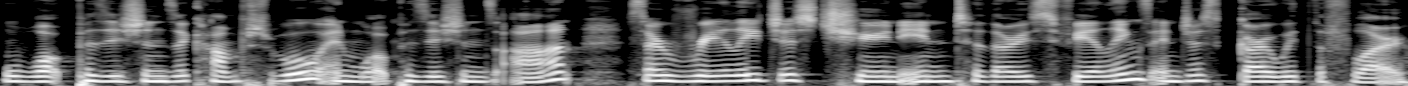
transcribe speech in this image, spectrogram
what positions are comfortable and what positions aren't. So, really just tune into those feelings and just go with the flow.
